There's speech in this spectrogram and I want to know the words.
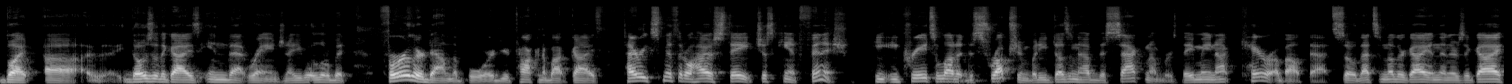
But uh, those are the guys in that range. Now you go a little bit further down the board. You're talking about guys. Tyreke Smith at Ohio State just can't finish. He, he creates a lot of disruption, but he doesn't have the sack numbers. They may not care about that. So that's another guy. And then there's a guy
